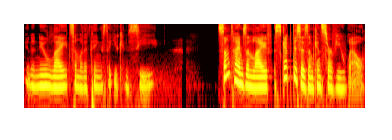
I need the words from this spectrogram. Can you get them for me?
in a new light some of the things that you can see. Sometimes in life, skepticism can serve you well.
